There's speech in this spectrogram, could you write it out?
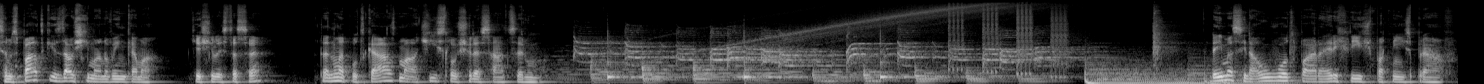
Jsem zpátky s dalšíma novinkama. Těšili jste se? Tenhle podcast má číslo 67. Dejme si na úvod pár rychlých špatných zpráv.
